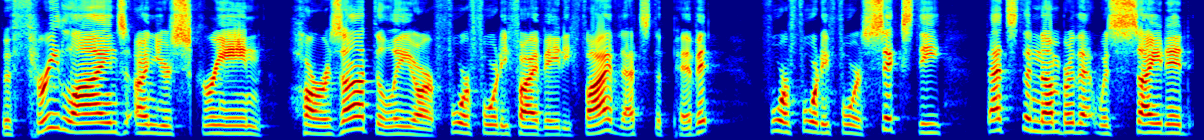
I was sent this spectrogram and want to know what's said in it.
The three lines on your screen horizontally are 445.85, that's the pivot, 444.60, that's the number that was cited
